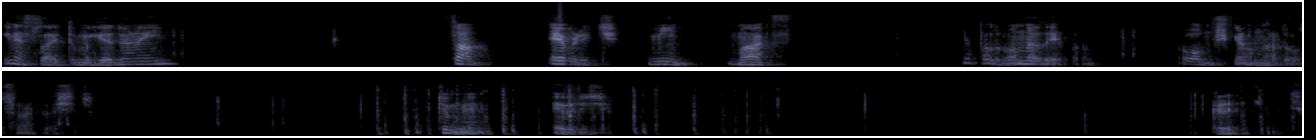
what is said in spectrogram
yine slaytıma geri döneyim. Sum, average, mean, max yapalım. Onları da yapalım. Olmuşken onlar da olsun arkadaşlar. Tümünün average'i. Kredi limiti.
